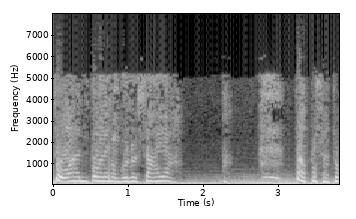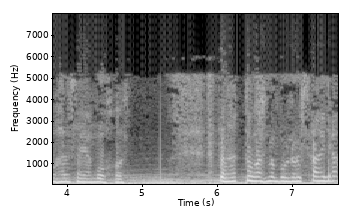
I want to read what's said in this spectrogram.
Tuan boleh membunuh saya. Tapi satu hal saya mohon. Setelah Tuhan membunuh saya,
